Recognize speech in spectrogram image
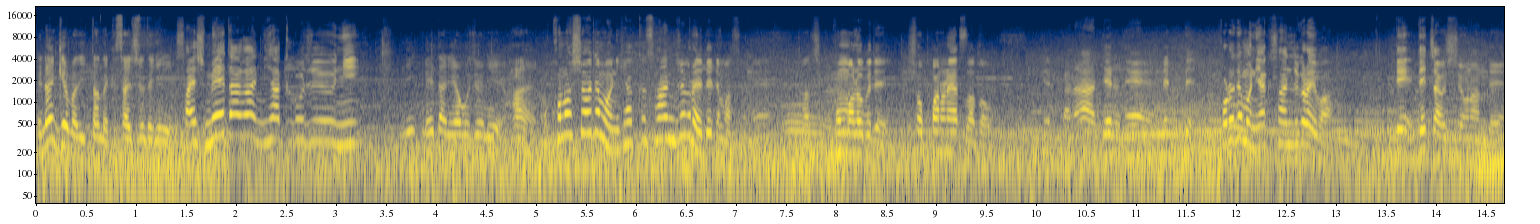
え何キロまで行ったんだっけ？最終的に。最初メーターが252にメーター252はい。この仕様でも230ぐらい出てますよね。コンマ6で。初っ端のやつだと。出るかな？出るね。ででこれでも230ぐらいはで出ちゃう仕様なんで。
